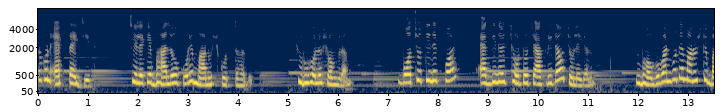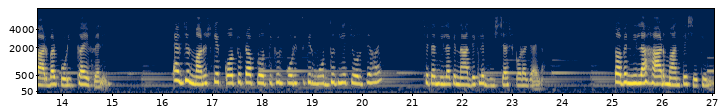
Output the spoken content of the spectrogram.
তখন একটাই জেদ ছেলেকে ভালো করে মানুষ করতে হবে। শুরু হলো সংগ্রাম। বছর তিনেক পর একদিন ওই ছোট চাকরিটাও চলে গেল। ভগবান বোধহয় মানুষকে বারবার পরীক্ষায় ফেলেন। একজন মানুষকে কতটা প্রতিকূল পরিস্থিতির মধ্য দিয়ে চলতে হয়, সেটা নীলাকে না দেখলে বিশ্বাস করা যায় না। তবে নীলা হার মানতে শেখেনি।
